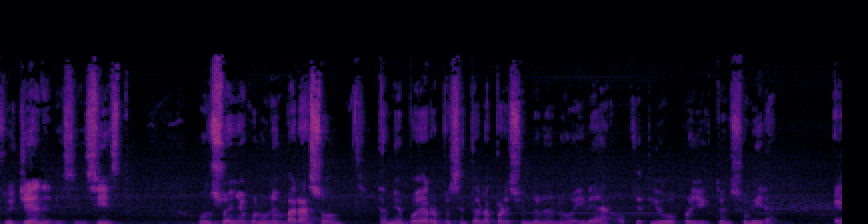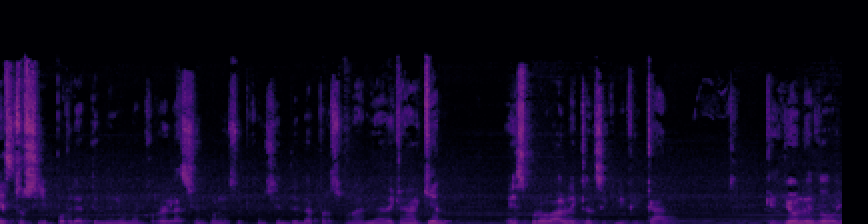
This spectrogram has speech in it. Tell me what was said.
sui generis insisto. Un sueño con un embarazo también puede representar la aparición de una nueva idea objetivo o proyecto en su vida. Esto sí podría tener una correlación con el subconsciente y la personalidad de cada quien. Es probable que el significado que yo le doy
